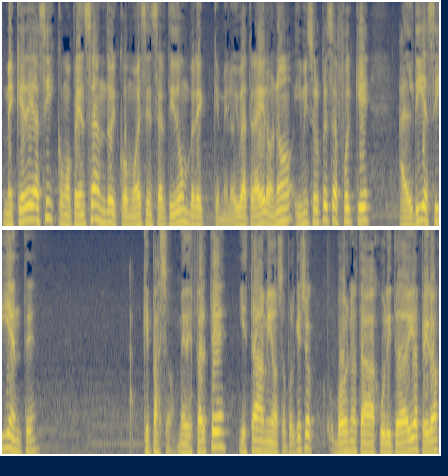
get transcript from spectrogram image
me quedé así como pensando y como esa incertidumbre que me lo iba a traer o no. Y mi sorpresa fue que al día siguiente, ¿qué pasó? Me desperté y estaba mi oso. Porque yo, vos no estabas Juli todavía, pero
